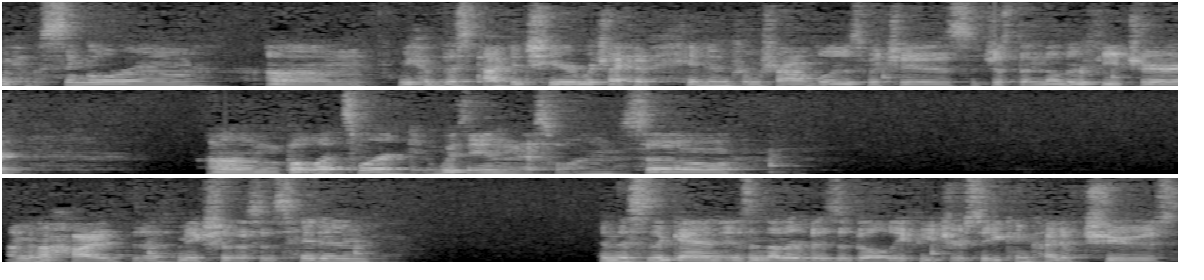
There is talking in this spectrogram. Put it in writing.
we have a single room, um, we have this package here, which I have hidden from travelers, which is just another feature. Um, but let's work within this one. So I'm going to hide this, make sure this is hidden. And this, again, is another visibility feature. So you can kind of choose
